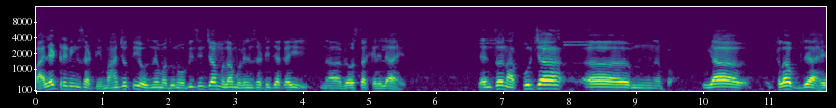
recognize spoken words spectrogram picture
पायलट ट्रेनिंगसाठी महाज्योती योजनेमधून ओबीसींच्या मुलामुलींसाठी ज्या काही व्यवस्था केलेल्या आहेत त्यांचं नागपूरच्या या क्लब जे आहेत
